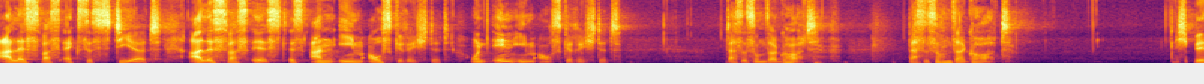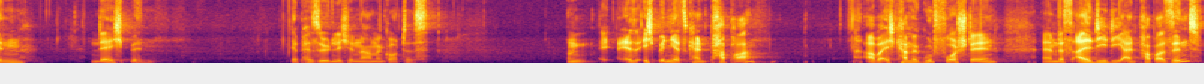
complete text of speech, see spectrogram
Alles, was existiert, alles, was ist, ist an ihm ausgerichtet und in ihm ausgerichtet. Das ist unser Gott. Das ist unser Gott. Ich bin, der ich bin. Der persönliche Name Gottes. Und also ich bin jetzt kein Papa, aber ich kann mir gut vorstellen, ähm, dass all die, die ein Papa sind,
